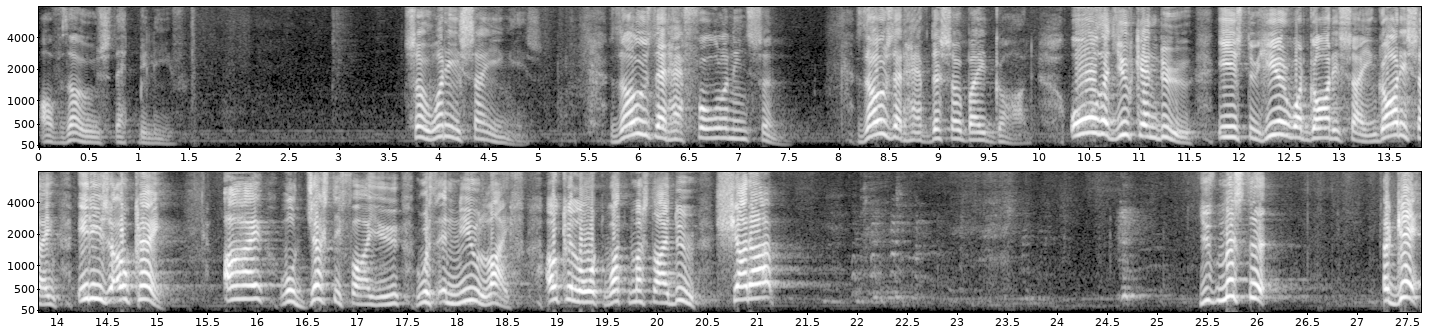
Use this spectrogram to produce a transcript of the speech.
of those that believe. So, what he's saying is those that have fallen in sin, those that have disobeyed God, all that you can do is to hear what God is saying. God is saying, It is okay. I will justify you with a new life. Okay, Lord, what must I do? Shut up. You've missed it again.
